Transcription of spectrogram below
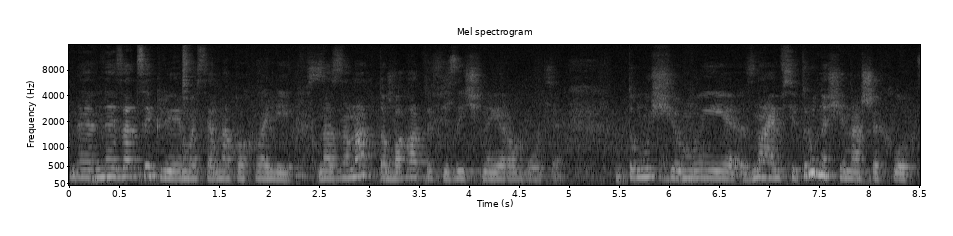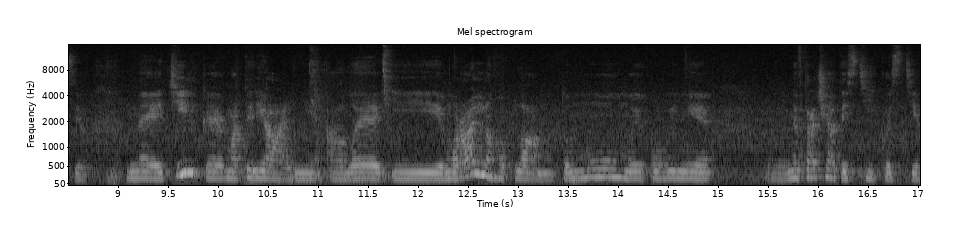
не, не зациклюємося на похвалі. У нас занадто багато фізичної роботи. Тому що ми знаємо всі труднощі наших хлопців, не тільки матеріальні, але і морального плану. Тому ми повинні е, не втрачати стійкості.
